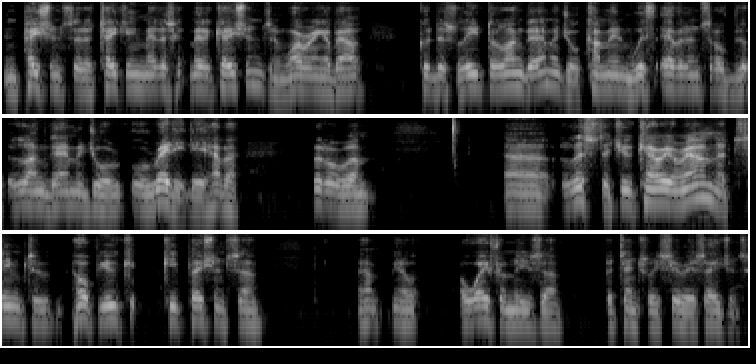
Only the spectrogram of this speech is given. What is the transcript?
in patients that are taking medic- medications and worrying about could this lead to lung damage or come in with evidence of lung damage or, already? Do you have a little um, uh, list that you carry around that seem to help you keep patients, uh, um, you know, away from these uh, potentially serious agents?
